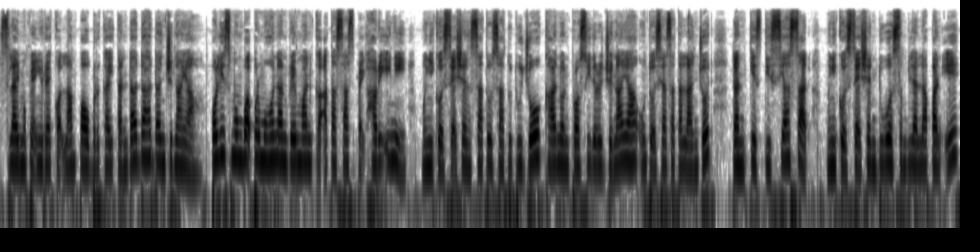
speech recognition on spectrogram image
selain mempunyai rekod lampau berkaitan dadah dan jenayah. Polis membuat permohonan reman ke atas suspek hari ini mengikut Seksyen 117 Kanun Prosedur Jenayah untuk siasatan lanjut dan kes disiasat mengikut Seksyen 298A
